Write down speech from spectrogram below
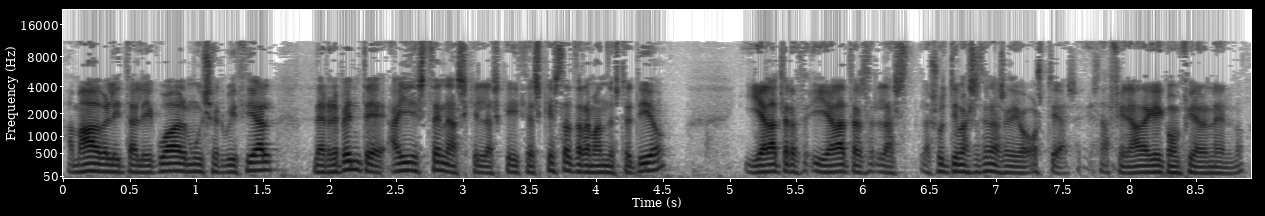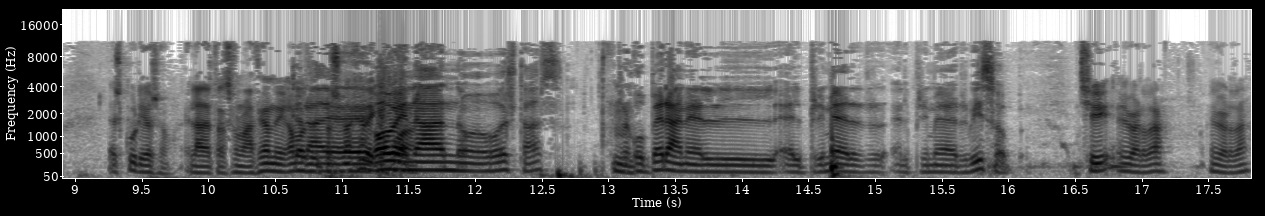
amable y tal y cual, muy servicial. De repente hay escenas que en las que dices, ¿qué está tramando este tío? Y ya, la ter- y ya la ter- las, las últimas escenas digo, hostias, al final hay que confiar en él, ¿no? Es curioso, en la transformación, digamos, la del personaje de de. Covenant o estas Hmm. recuperan el, el primer el primer Bishop. Sí, es verdad, es verdad.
